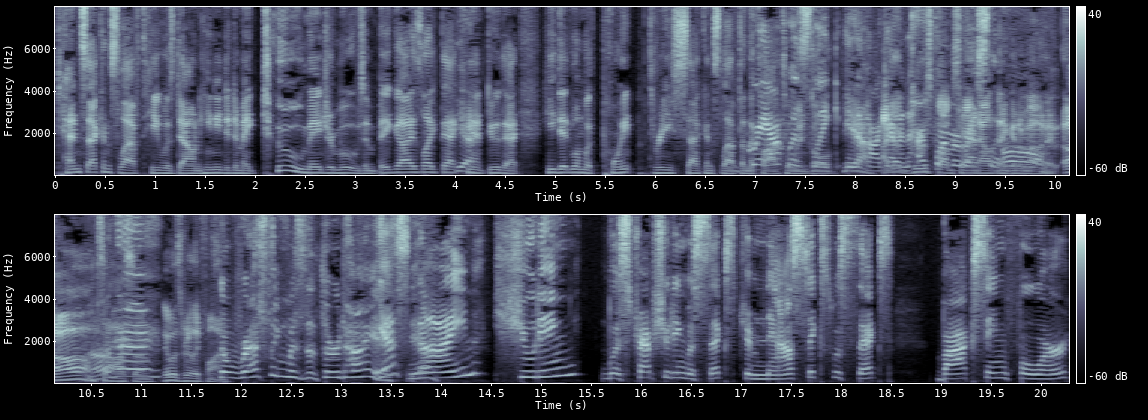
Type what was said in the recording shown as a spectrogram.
ten seconds left, he was down. He needed to make two major moves, and big guys like that Yeah. can't do that. He did one with 0.3 seconds left on the clock Grant to win was gold. like in Yeah. a hog I got heaven, our former goosebumps right now wrestler. thinking about it. Oh, it's Okay. awesome! It was really fun. So wrestling was the third highest. Yes, Yeah. nine. Shooting was trap shooting was six. Gymnastics was six. Boxing four,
